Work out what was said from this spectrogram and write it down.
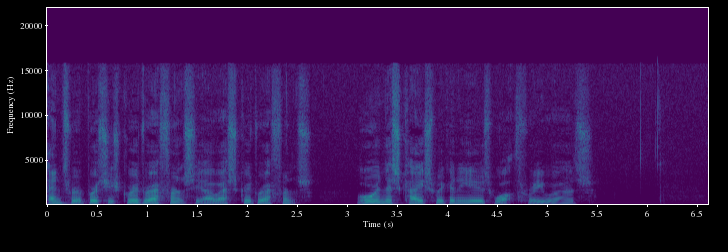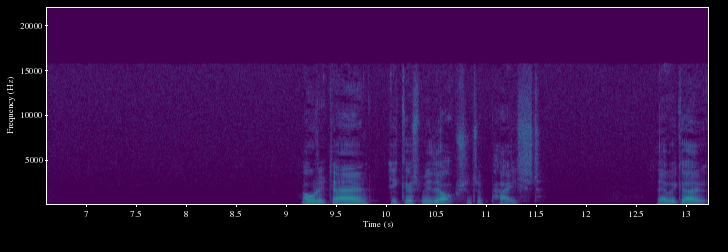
enter a British grid reference, the OS grid reference, or in this case we're going to use what three words. Hold it down, it gives me the option to paste. There we go,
